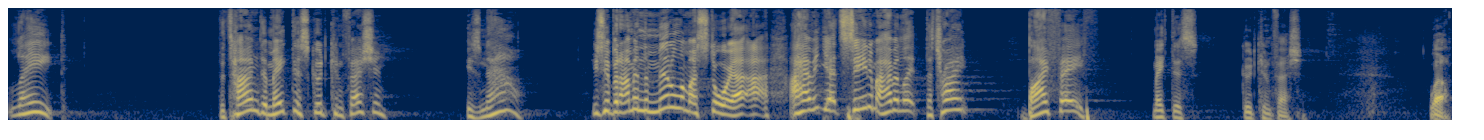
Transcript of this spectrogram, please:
late. The time to make this good confession is now. You say, but I'm in the middle of my story. I, I, I haven't yet seen him. I haven't let, that's right. By faith, make this good confession. Well,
